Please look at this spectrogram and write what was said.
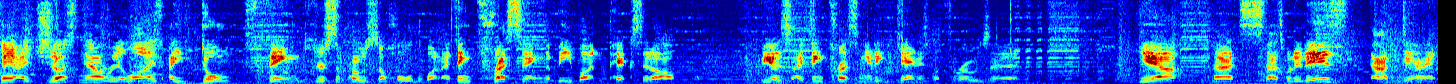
Okay, I just now realized I don't think you're supposed to hold the button. I think pressing the B button picks it up. Because I think pressing it again is what throws it. Yeah, that's that's what it is. Ah, damn it.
